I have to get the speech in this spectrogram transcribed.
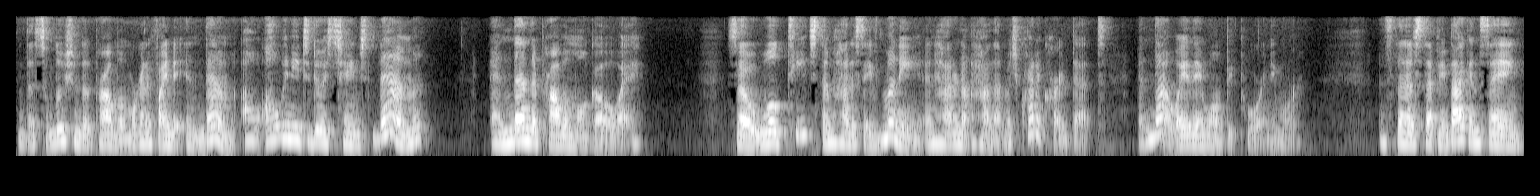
the solution to the problem, we're going to find it in them. Oh, all we need to do is change them, and then the problem will go away. So we'll teach them how to save money and how to not have that much credit card debt. And that way they won't be poor anymore. Instead of stepping back and saying,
